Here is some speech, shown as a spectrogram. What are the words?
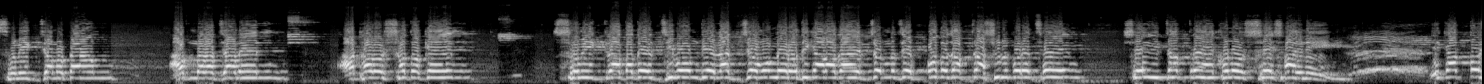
শ্রমিক জনতা আপনারা জানেন, আঠারো শতকে শ্রমিকরা তাদের জীবন দিয়ে রাজ্য মূল্যের অধিকার আদায়ের জন্য যে পদযাত্রা শুরু করেছে, সেই যাত্রা এখনও শেষ হয়নি। একাত্তর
